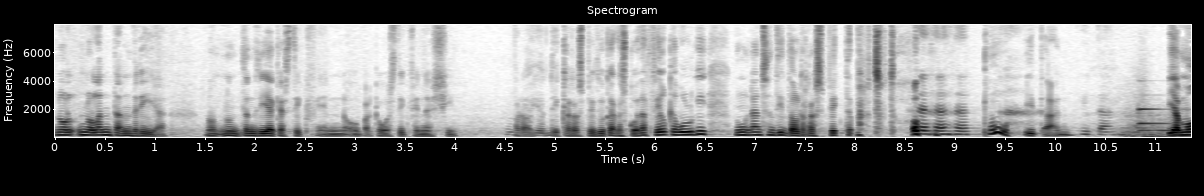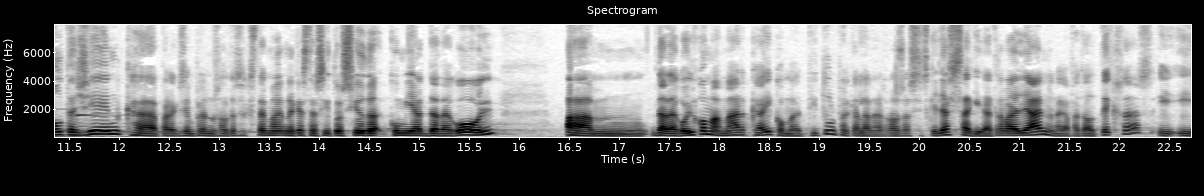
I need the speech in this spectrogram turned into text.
No, no l'entendria, no, no entendria què estic fent, no, perquè ho estic fent així però jo et dic que respecto cadascú ha de fer el que vulgui d'un gran sentit del respecte per tothom. Puh, i tant. I tant. Hi ha molta gent que, per exemple, nosaltres estem en aquesta situació de comiat de Degoll, um, de Degoll com a marca i com a títol, perquè l'Anna Rosa ella seguirà treballant, han agafat el Texas i, i,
